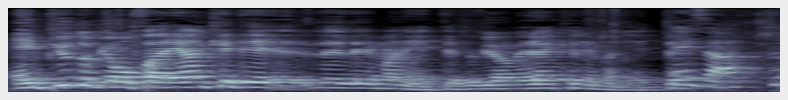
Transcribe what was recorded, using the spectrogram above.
e in più dobbiamo fare anche le manette, dobbiamo avere anche le manette. Esatto.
